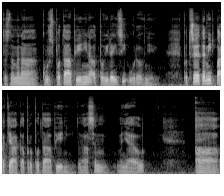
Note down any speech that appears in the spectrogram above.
to znamená kurz potápění na odpovídající úrovni. Potřebujete mít parťáka pro potápění, to já jsem měl. A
